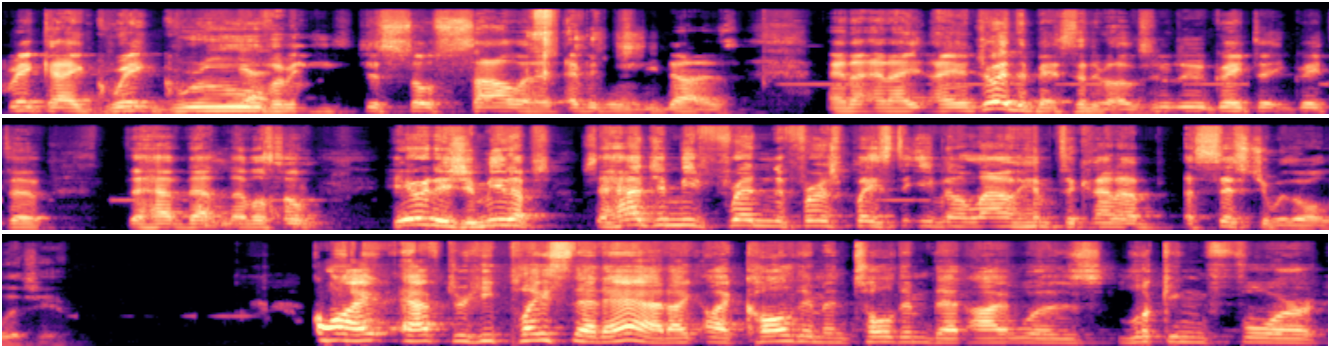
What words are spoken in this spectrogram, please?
great guy, great groove. Yeah. I mean, he's just so solid at everything he does, and and I, I enjoyed the best interview. It was really great to great to to have that level. So here it is, your meetups. So how'd you meet Fred in the first place to even allow him to kind of assist you with all this here? Oh, I, after he placed that ad, I, I called him and told him that I was looking for.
